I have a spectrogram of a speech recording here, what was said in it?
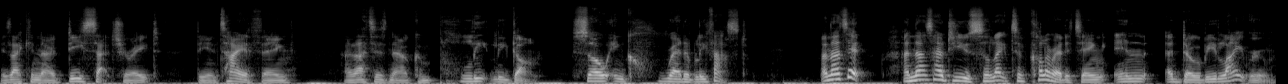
is I can now desaturate the entire thing and that is now completely gone. So incredibly fast. And that's it. And that's how to use selective color editing in Adobe Lightroom.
